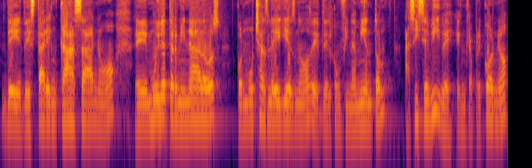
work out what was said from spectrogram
de, estar en casa, ¿no? Eh, muy determinados con muchas leyes, ¿no? del confinamiento. Así se vive en Capricornio.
